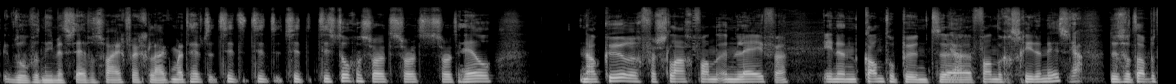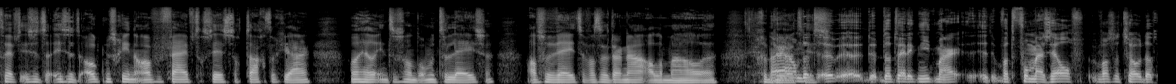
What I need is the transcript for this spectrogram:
ik bedoel, ik wil het niet met Stefan Zweig vergelijken, maar het, heeft, het, zit, het, zit, het, zit, het is toch een soort, soort, soort heel nauwkeurig verslag van een leven in een kantelpunt eh, Ja. van de geschiedenis. Ja. Dus wat dat betreft is het, is het ook misschien over 50, 60, 80 jaar wel heel interessant om het te lezen. Als we weten wat er daarna allemaal eh, gebeurd Nou ja, omdat, is. eh, dat weet ik niet, maar wat voor mijzelf was het zo dat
